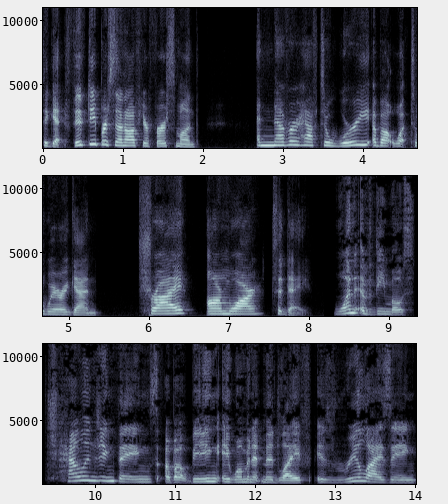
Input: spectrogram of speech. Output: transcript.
to get 50% off your first month and never have to worry about what to wear again. Try Armoire today. One of the most challenging things about being a woman at midlife is realizing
